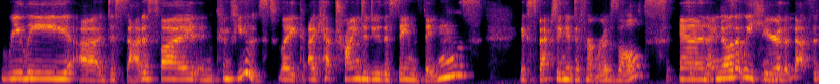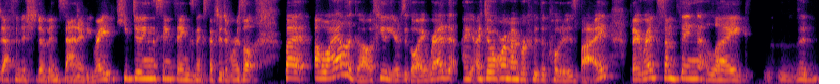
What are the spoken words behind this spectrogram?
really uh, dissatisfied and confused. Like, I kept trying to do the same things expecting a different result. And I know that we hear that that's the definition of insanity, right? Keep doing the same things and expect a different result. But a while ago, a few years ago, I read, I, I don't remember who the quote is by, but I read something like the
